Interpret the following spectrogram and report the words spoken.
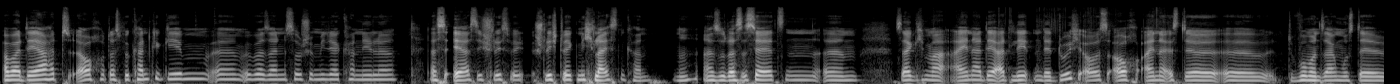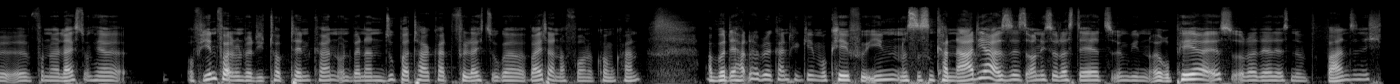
Aber der hat auch das bekannt gegeben äh, über seine Social Media Kanäle, dass er es sich schlichtweg, schlichtweg nicht leisten kann. Ne? Also das ist ja jetzt ein, ähm, sage ich mal, einer der Athleten, der durchaus auch einer ist, der, äh, wo man sagen muss, der äh, von der Leistung her auf jeden Fall unter die Top Ten kann und wenn er einen super Tag hat, vielleicht sogar weiter nach vorne kommen kann. Aber der hat halt bekannt gegeben, okay, für ihn, und es ist ein Kanadier, also es ist jetzt auch nicht so, dass der jetzt irgendwie ein Europäer ist oder der jetzt eine wahnsinnig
